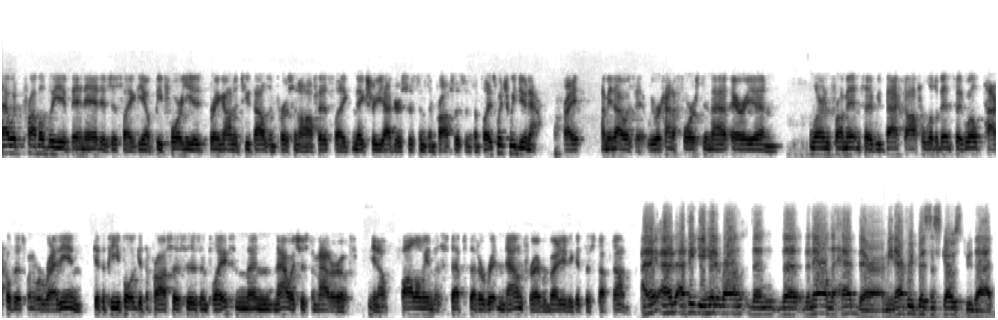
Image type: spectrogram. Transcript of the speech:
that would probably have been it. Is just like you know before you bring on a 2,000 person office, like make sure you have your systems and processes in place, which we do now, right? I mean that was it. We were kind of forced in that area, and learned from it and said we backed off a little bit and said we'll tackle this when we're ready and get the people, get the processes in place, and then now it's just a matter of you know following the steps that are written down for everybody to get this stuff done. I, I, I think you hit it right on the, the the nail on the head there. I mean, every business goes through that.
